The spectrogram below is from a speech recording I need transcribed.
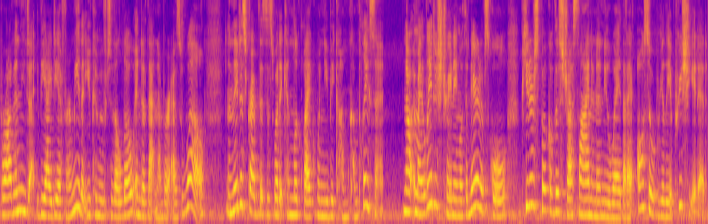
brought in the, the idea for me that you can move to the low end of that number as well. And they describe this as what it can look like when you become complacent. Now, in my latest training with the narrative school, Peter spoke of the stress line in a new way that I also really appreciated.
